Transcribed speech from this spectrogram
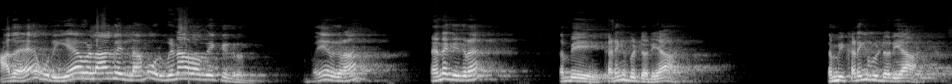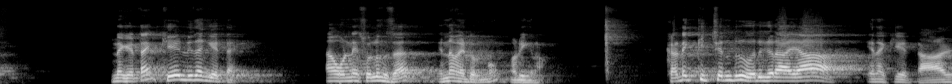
அதை ஒரு ஏவலாக இல்லாமல் ஒரு வினாவாகவே கேட்கறது பையன் இருக்கிறான். நான் என்ன கேட்குறேன் தம்பி கடைக்கு போயிட்டு வரியா? தம்பி கடைக்கு போயிட்டு வரியா? என்ன கேட்டேன்? கேள்வி தான் கேட்டேன். நான் உடனே சொல்லுங்க சார். என்ன வாங்கிட்டு வரணும்? அப்படிங்கிறான். கடைக்கு சென்று வருகிறாயா? என கேட்டால்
